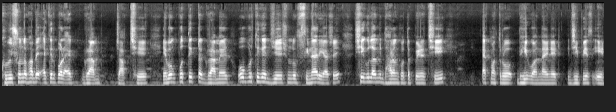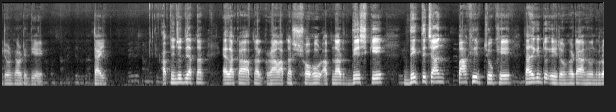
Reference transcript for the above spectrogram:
খুবই সুন্দরভাবে একের পর এক গ্রাম যাচ্ছে এবং প্রত্যেকটা গ্রামের ওপর থেকে যে সুন্দর সিনারি আসে, সেগুলো আমি ধারণ করতে পেরেছি একমাত্র V one nine eight GPS এই ড্রোন ক্যামেরাটি দিয়ে। তাই, আপনি যদি আপনার এলাকা, আপনার গ্রাম, আপনার শহর, আপনার দেশকে দেখতে চান পাখির চোখে, তাহলে কিন্তু এই ড্রোন ক্যামেরাটা আমি মনে করি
